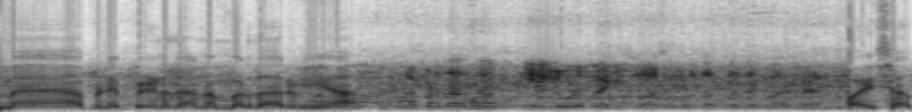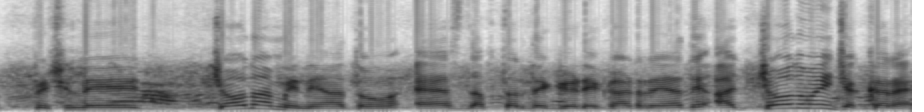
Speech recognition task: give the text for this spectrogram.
ਮੈਂ ਆਪਣੇ ਪਿੰਡ ਦਾ ਨੰਬਰਦਾਰ ਵੀ ਹਾਂ। ਨੰਬਰਦਾਰ ਸਾਹਿਬ ਕੀ ਲੋੜ ਪੈ ਗਈ ਪਾਸਪੋਰਟ ਦਫ਼ਤਰ ਦੇ ਬਾਹਰ ਬੈਠਣ ਦੀ? ਭਾਈ ਸਾਹਿਬ ਪਿਛਲੇ 14 ਮਹੀਨਿਆਂ ਤੋਂ ਇਸ ਦਫ਼ਤਰ ਦੇ ਗੇੜੇ ਕੱਢ ਰਿਹਾ ਤੇ ਅੱਜ 14ਵਾਂ ਹੀ ਚੱਕਰ ਹੈ।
